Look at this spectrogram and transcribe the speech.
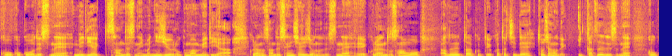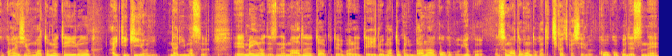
広告をですね、メディアさんですね、今26万メディア、クライアントさんで1000社以上のですね、えクライアントさんをアドネットワークっていう形で、当社ので一括でですね、広告配信をまとめている IT 企業になります。えー、メインはですね、まあ、アドネットワークと呼ばれている、まあ、特にバナー広告、よくスマートフォンとかでチカチカしている広告ですね、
